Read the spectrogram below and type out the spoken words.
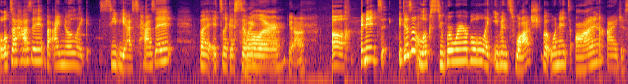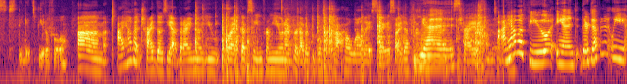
Ulta has it, but I know like CVS has it. But it's like a similar... that. yeah. Ugh. And it's it doesn't look super wearable, like even swatched, but when it's on, I just think it's beautiful. Um, I haven't tried those yet, but I know you, like I've seen from you and I've heard other people talk about how well they stay, so I definitely Yes. try it sometime. I have a few, and they're definitely,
